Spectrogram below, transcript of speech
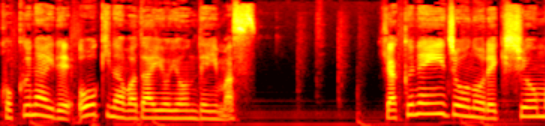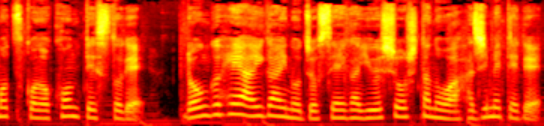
国内で大きな話題を呼んでいます。100年以上の歴史を持つこのコンテストで、ロングヘア以外の女性が優勝したのは初めてで、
